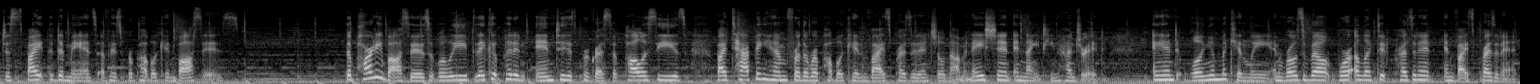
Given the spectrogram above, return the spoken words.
despite the demands of his Republican bosses. The party bosses believed they could put an end to his progressive policies by tapping him for the Republican vice presidential nomination in 1900, and William McKinley and Roosevelt were elected president and vice president.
